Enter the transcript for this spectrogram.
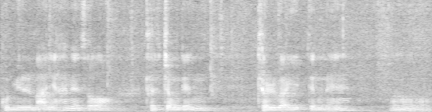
고민을 많이 하면서 결정된 결과이기 때문에 어,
